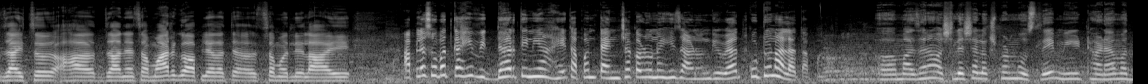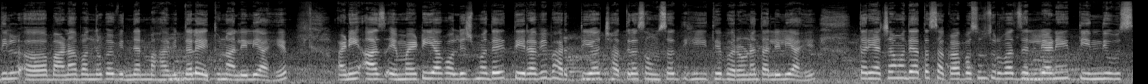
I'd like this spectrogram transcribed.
जायचं हा जाण्याचा मार्ग आपल्याला त्या समजलेला आहे. आपल्यासोबत काही विद्यार्थिनी आहेत. आपण त्यांच्याकडूनही जाणून घेऊयात. कुठून आलात आपण? माझं नाव अश्लेषा लक्ष्मण भोसले. मी ठाण्यामधील बाणा बांदोरकर विज्ञान महाविद्यालय येथून आलेली आहे. आणि आज एम आय टी या कॉलेजमध्ये तेरावी भारतीय छात्र संसद ही इथे भरवण्यात आलेली आहे. तर ह्याच्यामध्ये आता सकाळपासून सुरुवात झालेली आणि तीन दिवस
